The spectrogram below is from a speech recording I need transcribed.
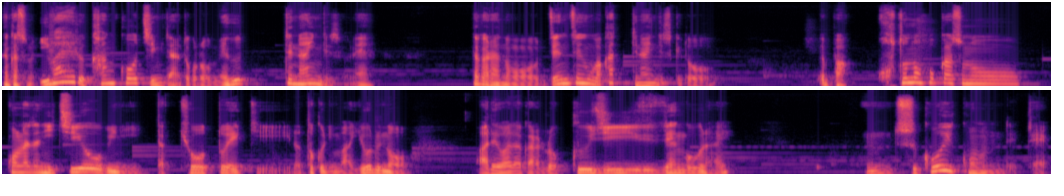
なんかそのいわゆる観光地みたいなところを巡ってないんですよね。だからあの、全然分かってないんですけど、やっぱことのほかその、この間日曜日に行った京都駅の特にまあ夜のあれはだから6時前後ぐらい？うん、すごい混んでて。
